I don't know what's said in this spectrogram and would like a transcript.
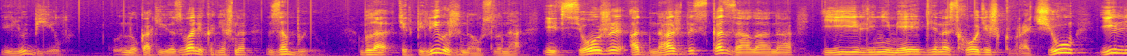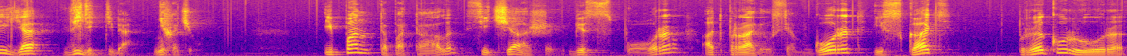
и любил, но как ее звали, конечно, забыл. Была терпелива жена у слона, и все же однажды сказала она, «Или немедленно сходишь к врачу, или я видеть тебя не хочу». И пан Топотала сейчас же, без спора, отправился в город искать прокурора.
